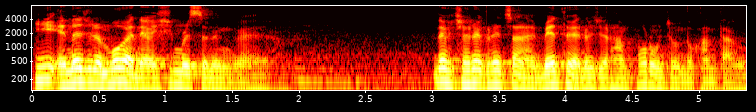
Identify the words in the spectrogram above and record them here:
이 에너지를 먹어야 내가 힘을 쓰는 거예요. 네. 내가 전에 그랬잖아요. 멘토 에너지를 한 보름 정도 간다고.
